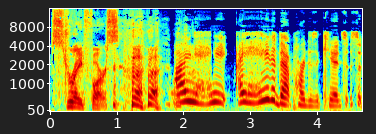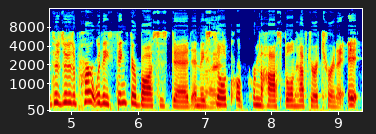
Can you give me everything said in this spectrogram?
straight farce. I hate I hated that part as a kid. So, so there's, there's a part where they think their boss is dead and they Right. steal a corpse from the hospital and have to return it. It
